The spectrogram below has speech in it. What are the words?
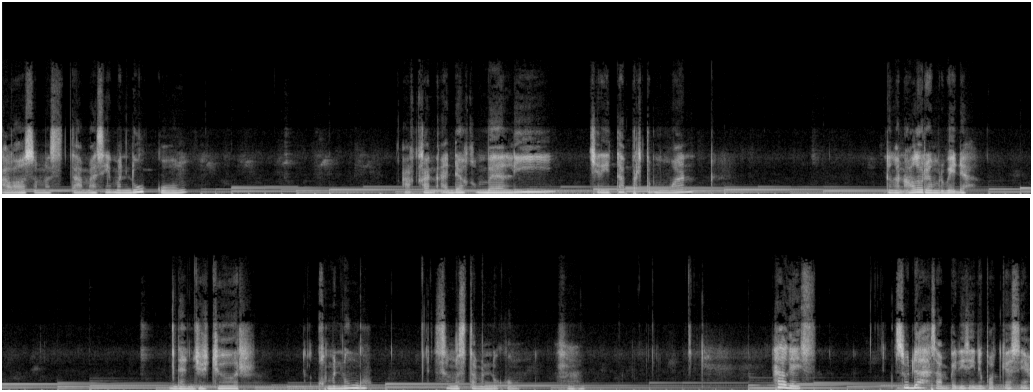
Kalau semesta masih mendukung, akan ada kembali cerita pertemuan dengan alur yang berbeda. Dan jujur, aku menunggu semesta mendukung. Halo guys, sudah sampai di sini podcastnya.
